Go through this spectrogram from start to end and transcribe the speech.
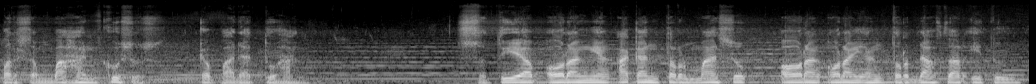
persembahan khusus kepada Tuhan. Setiap orang yang akan termasuk orang-orang yang terdaftar itu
